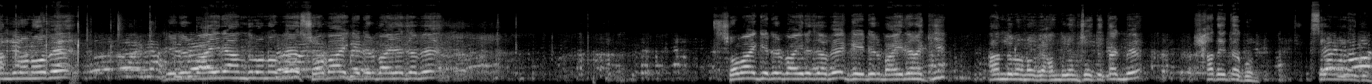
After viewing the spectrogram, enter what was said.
আন্দোলন হবে। গেটের বাইরে আন্দোলন হবে, সবাই গেটের বাইরে যাবে। সবাই গেটের বাইরে যাবে গেটের বাইরে নাকি আন্দোলন হবে, আন্দোলন চলতে থাকবে। সাথেই থাকুন। আসসালামু আলাইকুম।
